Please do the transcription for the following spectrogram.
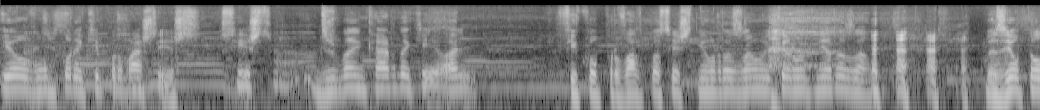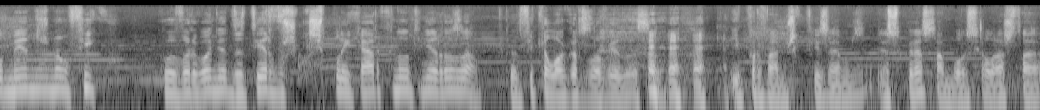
eu vou pôr aqui por baixo isto. Se isto desbancar daqui, olha, ficou provado que vocês tinham razão e que eu não tinha razão. Mas eu, pelo menos, não fico com a vergonha de ter-vos que explicar que não tinha razão. Portanto, fica logo resolvido assim. e provamos que fizemos em segurança. A ambulância lá está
